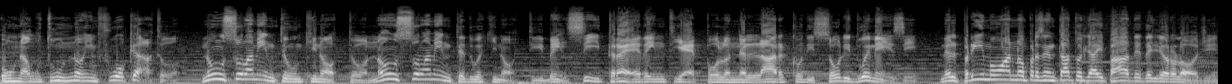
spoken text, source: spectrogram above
un autunno infuocato. Non solamente un chinotto, non solamente due chinotti, bensì tre eventi Apple nell'arco di soli due mesi. Nel primo hanno presentato gli iPad e degli orologi,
